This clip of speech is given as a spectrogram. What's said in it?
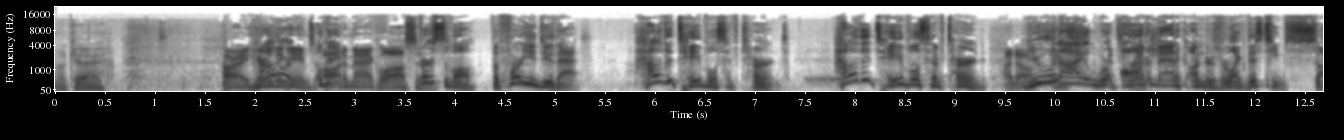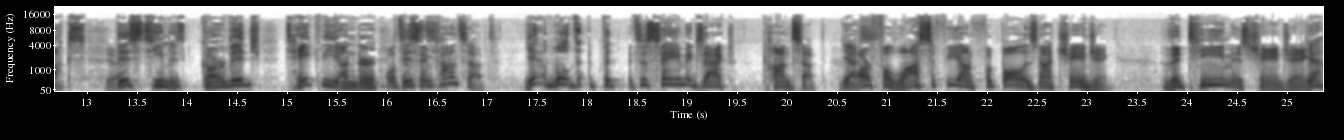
Okay. All right, here are the games. okay. Automatic losses. First of all, before you do that, how the tables have turned. How the tables have turned. I know. You and It's- I were it's rich. automatic unders. We're like, this team sucks. Yeah. This team is garbage. Take the under. well, it's This the same concept. Yeah, well, th- but It's the same exact concept. Yes. Our philosophy on football is not changing. The team is changing. Yeah.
